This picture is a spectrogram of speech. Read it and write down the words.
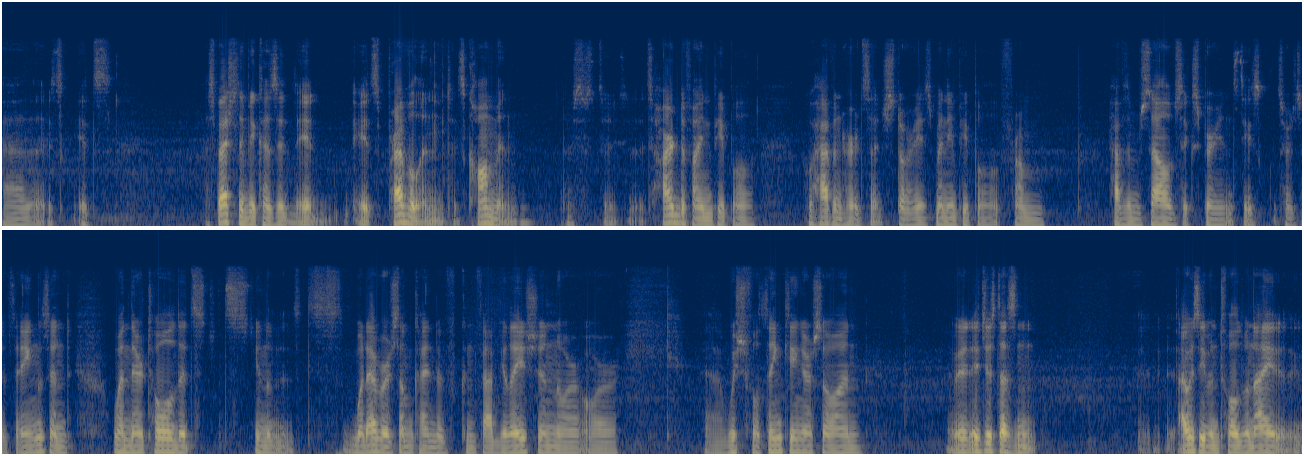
Uh, it's, it's especially because it, it it's prevalent, it's common. There's, it's hard to find people who haven't heard such stories. Many people from have themselves experienced these sorts of things, and when they're told it's, it's you know it's whatever, some kind of confabulation or or uh, wishful thinking or so on. It, it, just doesn't... I was even told when I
